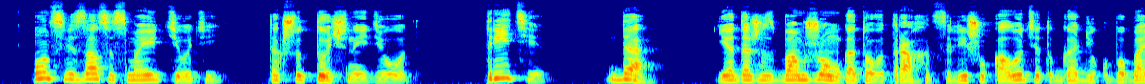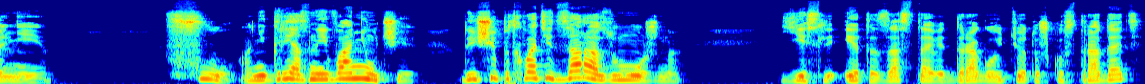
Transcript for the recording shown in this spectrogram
– он связался с моей тетей, так что точно идиот. Третье – да, я даже с бомжом готова трахаться, лишь уколоть эту гадюку побольнее. Фу, они грязные и вонючие. Да еще подхватить заразу можно. Если это заставит дорогую тетушку страдать,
